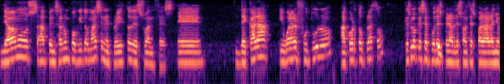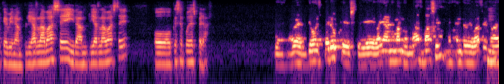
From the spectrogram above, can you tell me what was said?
ya vamos a pensar un poquito más en el proyecto de Suances. Eh, de cara igual al futuro, a corto plazo, ¿qué es lo que se puede esperar de Suances para el año que viene? ¿Ampliar la base, ir a ampliar la base o qué se puede esperar? Pues, a ver, yo espero que se vayan animando más base, más gente de base, más,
